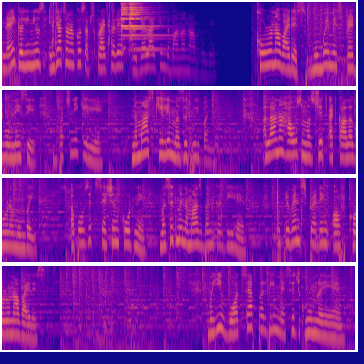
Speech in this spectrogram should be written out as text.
नए गली न्यूज़ इंडिया चैनल को सब्सक्राइब करें और बेल आइकन दबाना ना भूलें। कोरोना वायरस मुंबई में स्प्रेड होने से बचने के लिए नमाज़ के लिए मस्जिद हुई बंद। अलाना हाउस मस्जिद at Kalaghoda, Mumbai. Opposite session court ने मस्जिद में नमाज़ बंद कर दी है to prevent spreading of corona virus वही व्हाट्सएप पर भी मैसेज घूम रहे हैं।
